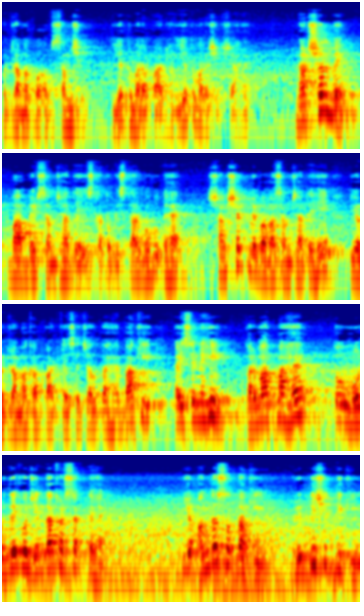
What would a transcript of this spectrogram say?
और ड्रामा को अब समझो। यह तुम्हारा पाठ है यह तुम्हारा शिक्षा है। नटशल में बाप बेट समझाते इसका तो विस्तार बहुत है। संक्षेप में बाबा समझाते हैं यह ड्रामा का पाठ कैसे चलता है। बाकी ऐसे नहीं, परमात्मा है तो मुर्दे को ज़िंदा कर सकते हैं। ये अंधश्रद्धा की, रिद्धि सिद्धि की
